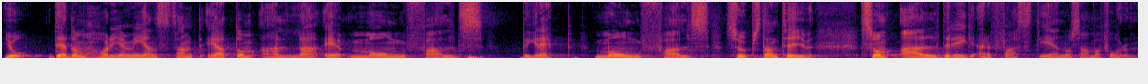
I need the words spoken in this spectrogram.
Jo, det de har gemensamt är att de alla är mångfaldsbegrepp, mångfaldssubstantiv som aldrig är fast i en och samma form.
